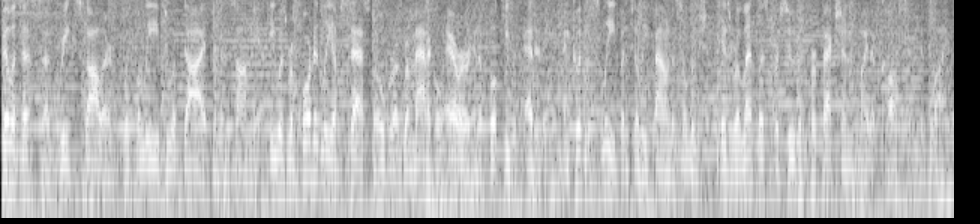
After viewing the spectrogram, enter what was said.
Philetus, a Greek scholar, was believed to have died from insomnia. He was reportedly obsessed over a grammatical error in a book he was editing and couldn't sleep until he found a solution. His relentless pursuit of perfection might have cost him his life.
